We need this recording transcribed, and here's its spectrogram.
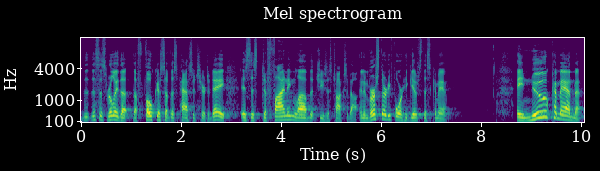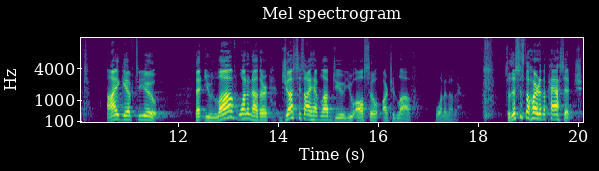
this is really the, the focus of this passage here today, is this defining love that Jesus talks about. And in verse 34, he gives this command A new commandment I give to you, that you love one another just as I have loved you, you also are to love one another. So, this is the heart of the passage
